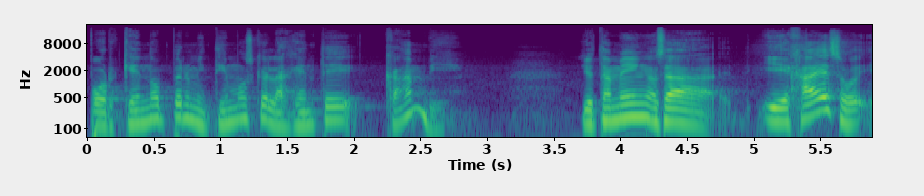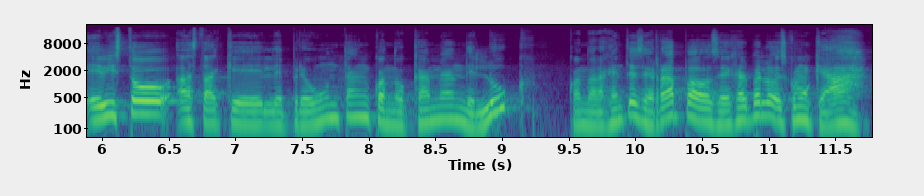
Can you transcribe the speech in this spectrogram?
¿por qué no permitimos que la gente cambie? Yo también, o sea, y deja eso, he visto hasta que le preguntan cuando cambian de look, cuando la gente se rapa o se deja el pelo, es como que, ah,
